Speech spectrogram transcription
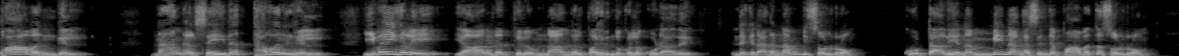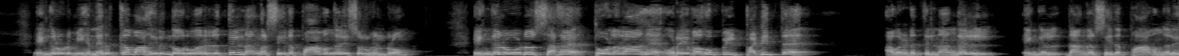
பாவங்கள் நாங்கள் செய்த தவறுகள் இவைகளை யாரிடத்திலும் நாங்கள் பகிர்ந்து கொள்ளக்கூடாது. இன்றைக்கு நாங்கள் நம்பி சொல்றோம் கூட்டாளியை நம்பி நாங்கள் செஞ்ச பாவத்தை சொல்றோம். எங்களோடு மிக நெருக்கமாக இருந்த ஒருவரிடத்தில் நாங்கள் செய்த பாவங்களை சொல்கின்றோம். எங்களோடு சக தோழராக ஒரே வகுப்பில் படித்த அவரிடத்தில் நாங்கள் எங்கள் நாங்கள் செய்த பாவங்களை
